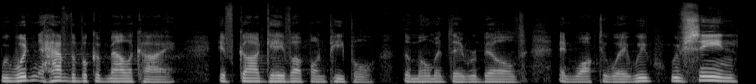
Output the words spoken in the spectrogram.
We wouldn't have the book of Malachi if God gave up on people the moment they rebelled and walked away. We've, we've seen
